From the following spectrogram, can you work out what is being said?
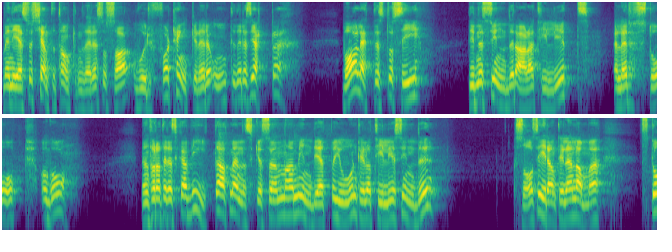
Men Jesus kjente tankene deres og sa, hvorfor tenker dere ondt i deres hjerte? Hva er lettest å si, dine synder er deg tilgitt, eller stå opp og gå? Men for at dere skal vite at menneskesønnen har myndighet på jorden til å tilgi synder, Så sier han til den lamme, stå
